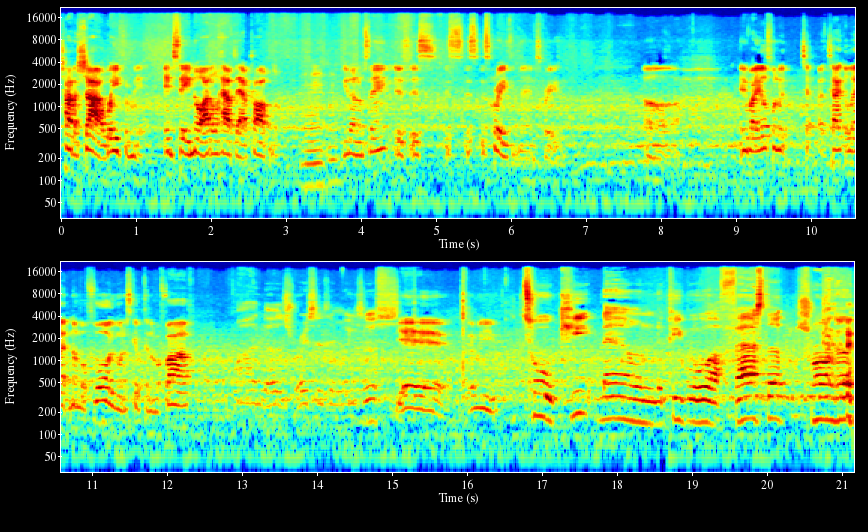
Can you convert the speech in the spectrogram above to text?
try to shy away from it and say, no, I don't have that problem. Mm-hmm. You know what I'm saying? It's it's it's it's, it's crazy, man. It's crazy. Uh, anybody else want to ta- uh, tackle that number four? You want to skip to number five? Why does racism exist? Yeah, I mean, To keep down the people who are faster, stronger,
